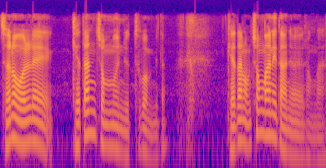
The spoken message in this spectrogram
저는 원래 계단 전문 유튜버입니다. 계단 엄청 많이 다녀요, 정말.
